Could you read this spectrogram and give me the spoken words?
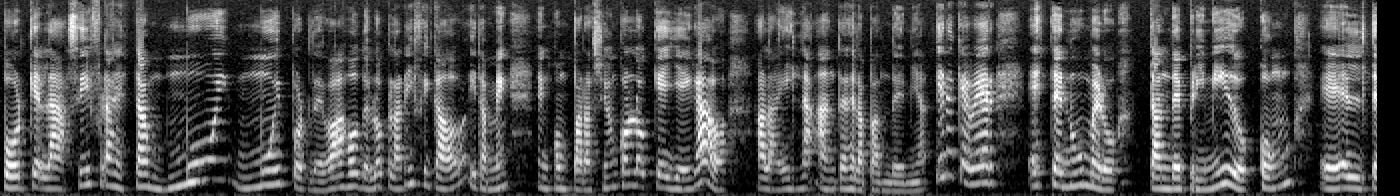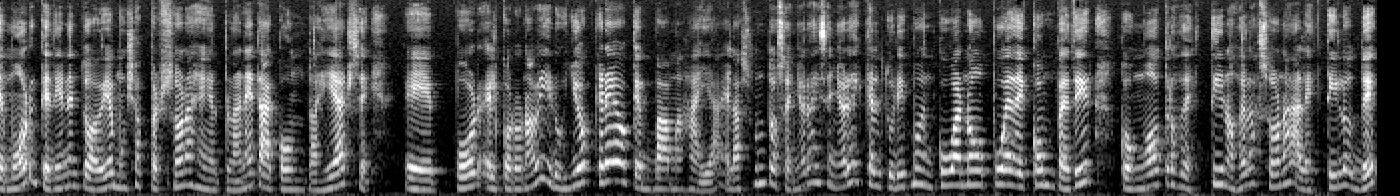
porque las cifras están muy, muy por debajo de lo planificado y también en comparación con lo que llegaba a la isla antes de la pandemia. Tiene que ver este número tan deprimido con eh, el temor que tienen todavía muchas personas en el planeta a contagiarse eh, por el coronavirus. Yo creo que va más allá. El asunto, señoras y señores, es que el turismo en Cuba no puede competir con otros destinos de la zona al estilo de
